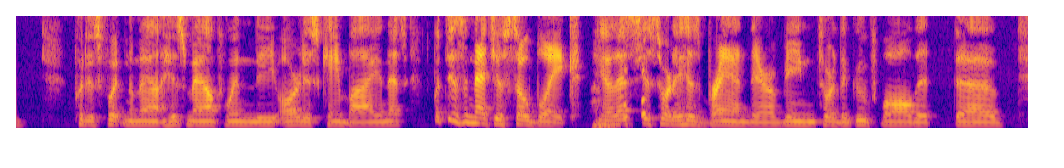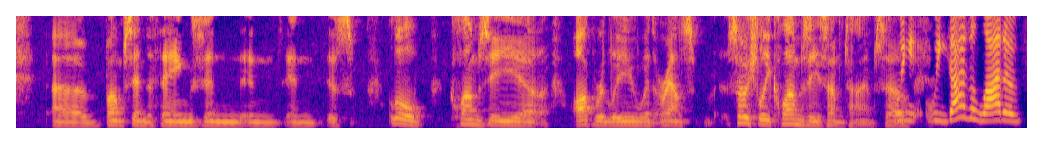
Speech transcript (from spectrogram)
put his foot in the mouth, his mouth when the artist came by, and that's. But isn't that just so Blake? You know, that's just sort of his brand there of being sort of the goofball that uh, uh, bumps into things and and and is a little clumsy, uh, awkwardly with around socially clumsy sometimes. So we we got a lot of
